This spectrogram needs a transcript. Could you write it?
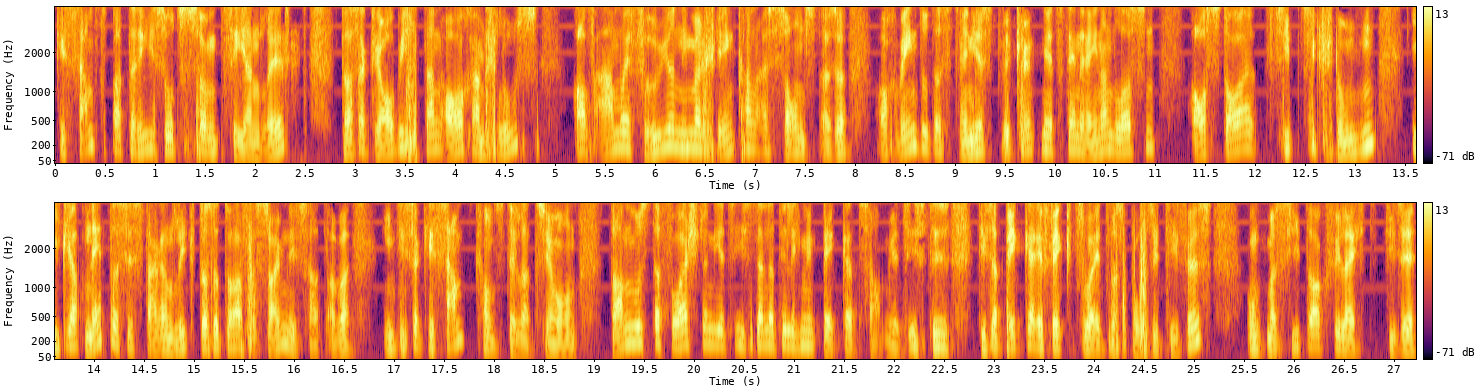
Gesamtbatterie sozusagen zehren lässt, dass er, glaube ich, dann auch am Schluss auf einmal früher nicht mehr stehen kann als sonst. Also auch wenn du das trainierst, wir könnten jetzt den Rennen lassen, Ausdauer 70 Stunden. Ich glaube nicht, dass es daran liegt, dass er da ein Versäumnis hat, aber in dieser Gesamtkonstellation, dann muss der vorstellen, jetzt ist er natürlich mit Bäcker zusammen. Jetzt ist das, dieser Bäcker-Effekt zwar etwas Positives und man sieht auch vielleicht diese,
